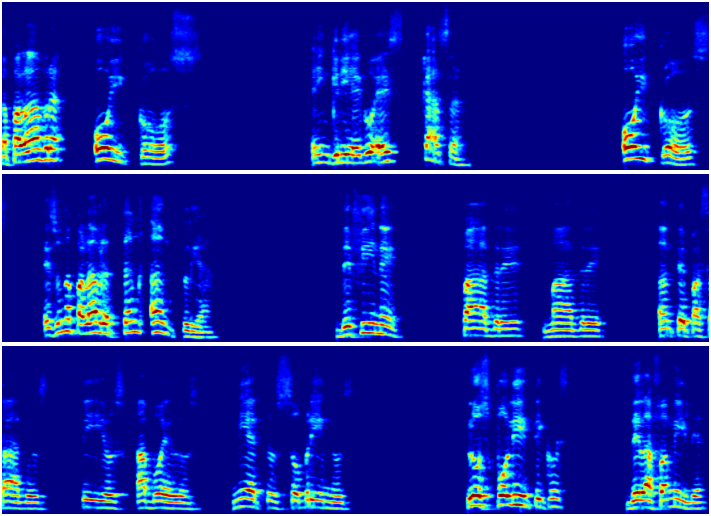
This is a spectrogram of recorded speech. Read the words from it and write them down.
La palabra oikos en griego es casa. Oikos es una palabra tan amplia. Define padre, madre, antepasados, tíos, abuelos, nietos, sobrinos, los políticos de la familia.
